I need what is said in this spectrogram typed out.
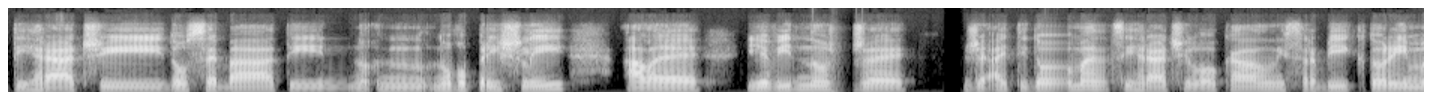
tí hráči do seba, tí no, novo prišli, ale je vidno, že, že aj tí domáci hráči, lokálni Srbí, ktorým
